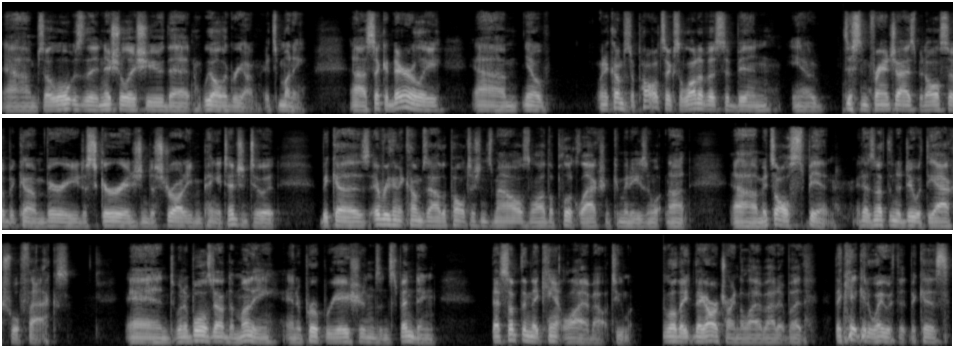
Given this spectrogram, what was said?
Um, so what was the initial issue that we all agree on? It's money. Uh, secondarily, um, you know, when it comes to politics, a lot of us have been, you know, disenfranchised, but also become very discouraged and distraught even paying attention to it because everything that comes out of the politicians' mouths, and a lot of the political action committees and whatnot, um, it's all spin. It has nothing to do with the actual facts. And when it boils down to money and appropriations and spending, that's something they can't lie about too much. Well, they, they are trying to lie about it, but they can't get away with it because,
